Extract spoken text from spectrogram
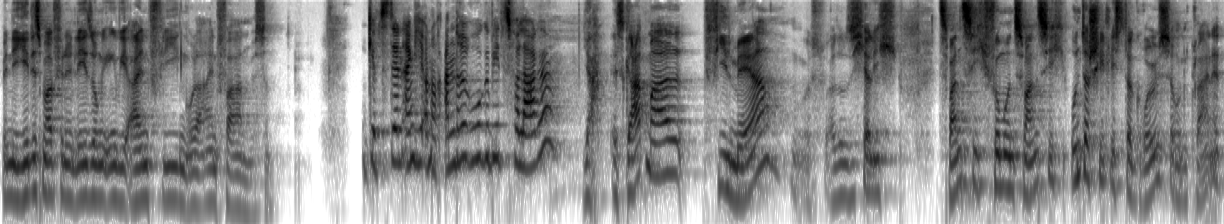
wenn die jedes Mal für eine Lesung irgendwie einfliegen oder einfahren müssen. Gibt es denn eigentlich auch noch andere Ruhrgebietsverlage? Ja, es gab mal viel mehr, also sicherlich 2025 unterschiedlichster Größe und Kleine.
